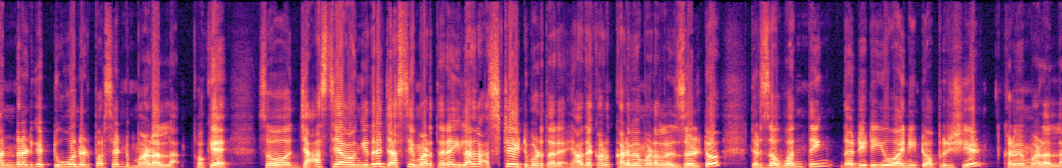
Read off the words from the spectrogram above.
ಹಂಡ್ರೆಡ್ಗೆ ಟೂ ಹಂಡ್ರೆಡ್ ಪರ್ಸೆಂಟ್ ಮಾಡಲ್ಲ ಓಕೆ ಸೊ ಜಾಸ್ತಿ ಆಗೋಂಗಿದ್ರೆ ಜಾಸ್ತಿ ಮಾಡ್ತಾರೆ, ಇಲ್ಲಾಂದ್ರೆ ಅಷ್ಟೇ ಇಟ್ಬಿಡ್ತಾರೆ. ಯಾವುದೇ ಕಾರಣಕ್ಕೂ ಕಡಿಮೆ ಮಾಡಲ್ಲ result that's the one thing the D T U I need to appreciate ಕಡಿಮೆ ಮಾಡಲ್ಲ.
